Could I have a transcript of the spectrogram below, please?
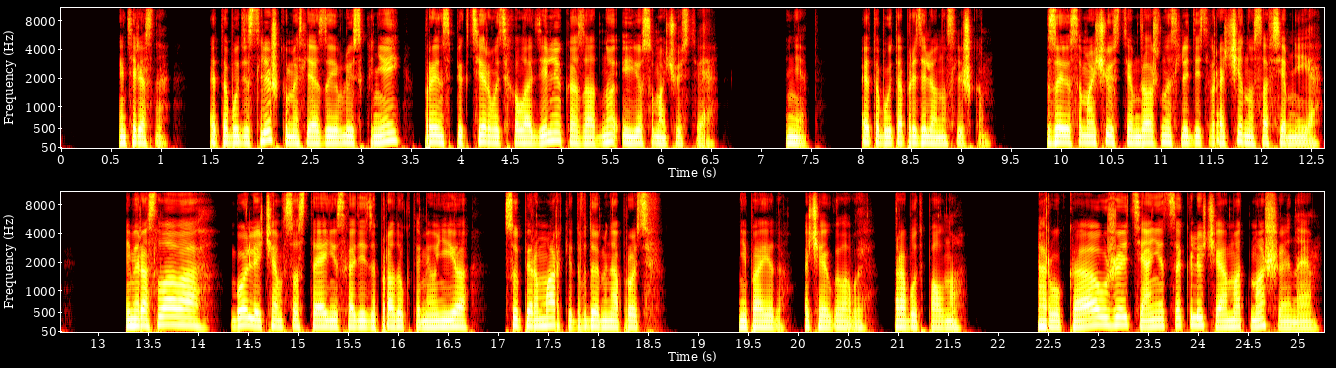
Интересно, это будет слишком, если я заявлюсь к ней проинспектировать холодильник, а заодно и ее самочувствие. Нет, это будет определенно слишком. За ее самочувствием должны следить врачи, но совсем не я. И Мирослава более чем в состоянии сходить за продуктами. У нее супермаркет в доме напротив. Не поеду, качаю головой. Работы полно. А рука уже тянется ключам от машины.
